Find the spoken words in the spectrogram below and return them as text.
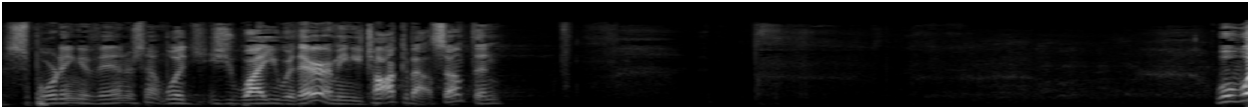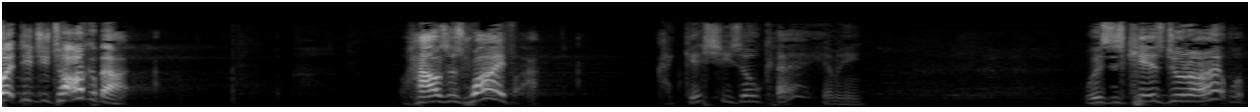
a sporting event or something. Well, you, while you were there, I mean, you talked about something. Well, what did you talk about? How's his wife? I, I guess she's okay. I mean, was his kids doing all right? Well,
